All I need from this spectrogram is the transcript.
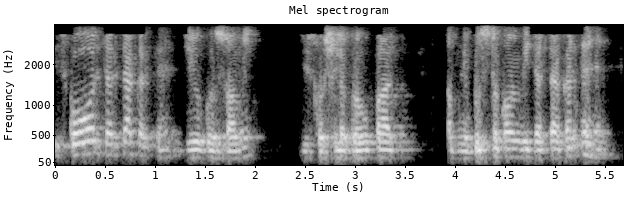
इसको और चर्चा करते हैं। जीव गोस्वामी, जिसको शिल प्रभुपाद अपनी पुस्तकों में भी चर्चा करते हैं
